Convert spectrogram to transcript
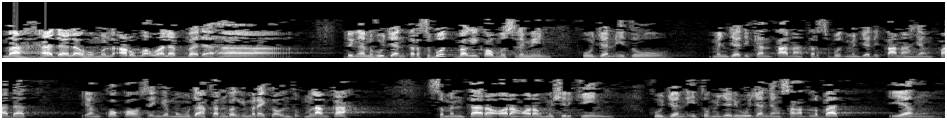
Mahhada lahumul arda wa labbadaha. Dengan hujan tersebut bagi kaum muslimin, hujan itu menjadikan tanah tersebut menjadi tanah yang padat, yang kokoh sehingga memudahkan bagi mereka untuk melangkah. Sementara orang-orang musyrikin, hujan itu menjadi hujan yang sangat lebat yang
